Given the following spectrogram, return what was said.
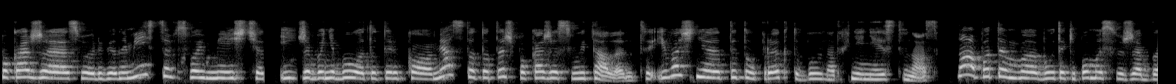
pokaże swoje ulubione miejsce w swoim mieście i żeby nie było to tylko miasto, to też pokaże swój talent. I właśnie tytuł projektu był Natchnienie jest u nas. No a potem był taki pomysł, żeby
